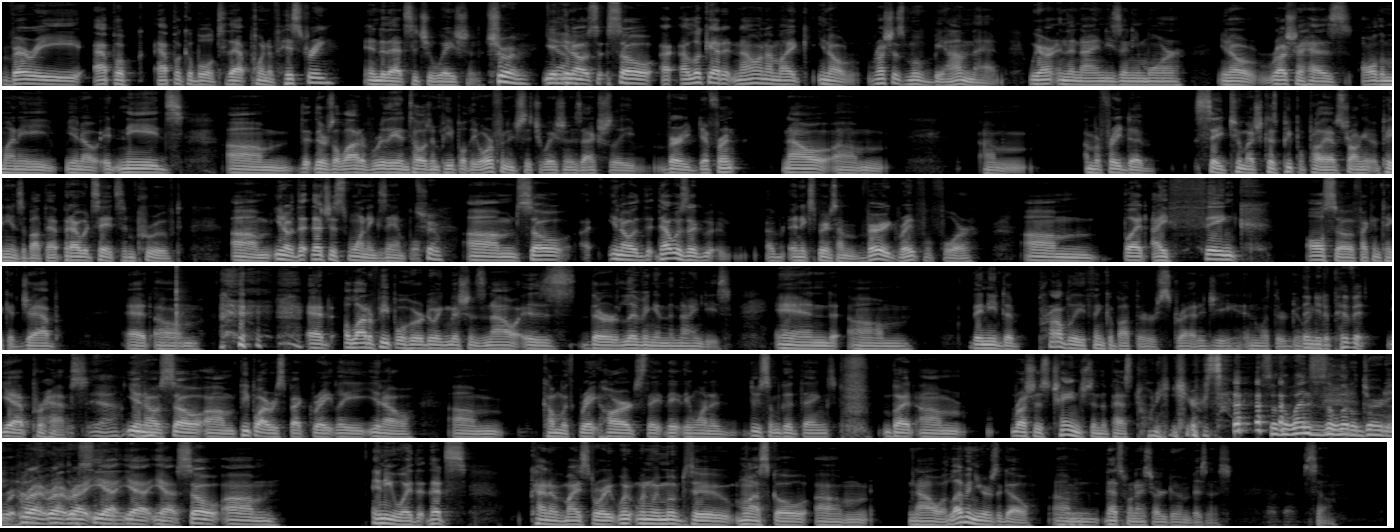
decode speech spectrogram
very applic- applicable to that point of history into that situation. Sure. You, you know, so, so I, I look at it now and I'm like, you know, Russia's moved beyond that. We aren't in the 90s anymore. You know, Russia has all the money, you know, it needs. Um, th- there's a lot of really intelligent people. The orphanage situation is actually very different now. Um, um, I'm afraid to say too much because people probably have strong opinions about that, but I would say it's improved. Um, you know, that, that's just one example. Sure. Um, so uh, you know th- that was a, a an experience I'm very grateful for. Um, but I think also if I can take a jab at um at a lot of people who are doing missions now is they're living in the 90s and um they need to probably think about their strategy and what they're doing. They need a pivot. yeah, perhaps Yeah. you know so um people i respect greatly you know um come with great hearts they they, they want to do some good things but um russia's changed in the past 20 years So the lens is a little dirty. how right right right yeah yeah yeah so um anyway that, that's kind of my story when, when we moved to moscow um now 11 years ago um that's when i started doing business Okay. so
